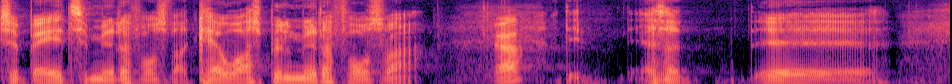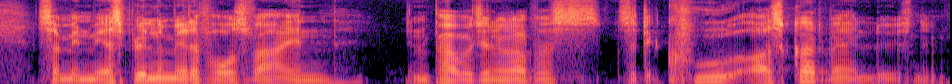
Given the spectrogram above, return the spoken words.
tilbage til midterforsvar, kan jo også spille midterforsvar. Ja. Det, altså, øh, som en mere spillende midterforsvar end, end Papagiannopoulos. Så det kunne også godt være en løsning.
